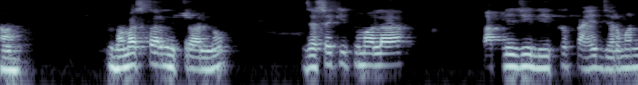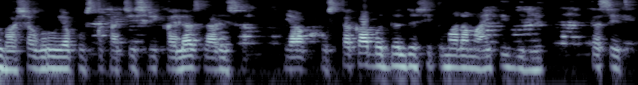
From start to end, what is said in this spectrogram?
हां. नमस्कार मित्रांनो. जसं की तुम्हाला आपले जे लेखक आहेत जर्मन भाषागुरू या पुस्तकाचे श्री कैलास गाडे सर या पुस्तकाबद्दल जशी तुम्हाला माहिती दिली तसेच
